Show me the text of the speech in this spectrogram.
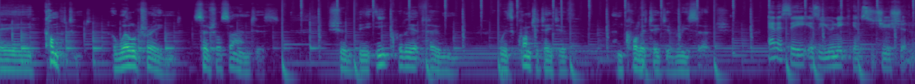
a competent, a well trained social scientist should be equally at home with quantitative and qualitative research. LSE is a unique institution.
